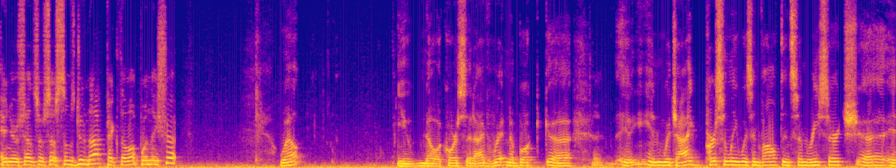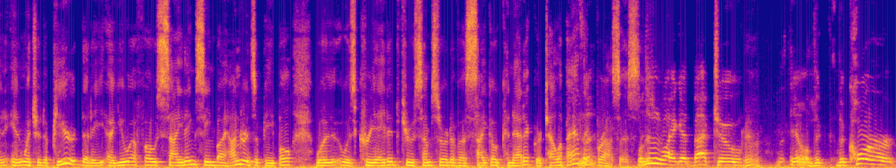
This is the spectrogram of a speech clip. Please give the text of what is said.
and your sensor systems do not pick them up when they should. Well, you know, of course, that I've written a book uh, in which I personally was involved in some research uh, in, in, which it appeared that a, a, UFO sighting seen by hundreds of people was, was created through some sort of a psychokinetic or telepathic Yeah. process. Well, this is why I get back to, you know, the, the core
